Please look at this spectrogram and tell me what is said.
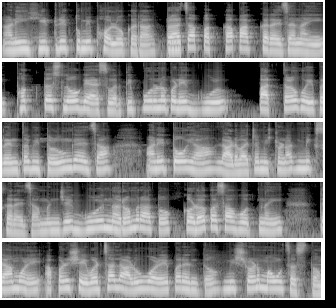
आणि ही ट्रिक तुम्ही फॉलो करा. गुळाचा पक्का पाक करायचा नाही. फक्त स्लो गॅसवरती पूर्णपणे गूळ पातळ होईपर्यंत वितळून घ्यायचा आणि तो या लाडवाच्या मिश्रणात मिक्स करायचा. म्हणजे गूळ नरम राहतो कडक असा होत नाही. त्यामुळे आपण शेवटचा लाडू वळेपर्यंत मिश्रण मऊच असतं.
